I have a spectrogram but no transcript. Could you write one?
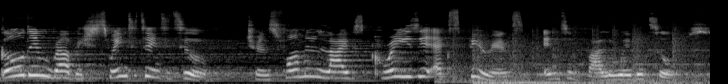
Golden Rubbish 2022 Transforming Life's Crazy Experience into Valuable Tools.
